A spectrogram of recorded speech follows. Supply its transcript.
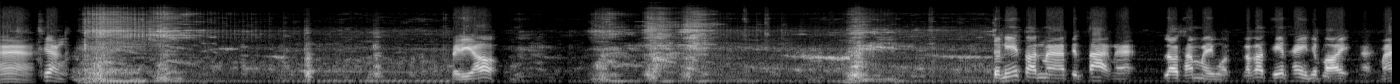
อ่าเครื่องไปเดียวตัวนี้ตอนมาเป็นซากนะฮะเราทำใหม่หมด แล้วก็เทสให้เรียบร้อยอะมา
